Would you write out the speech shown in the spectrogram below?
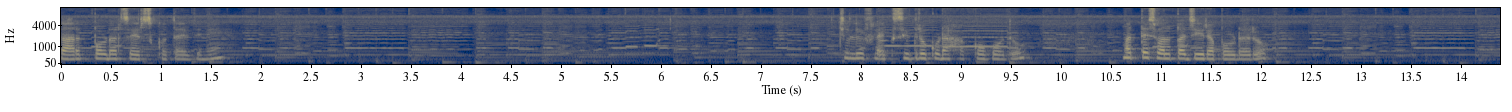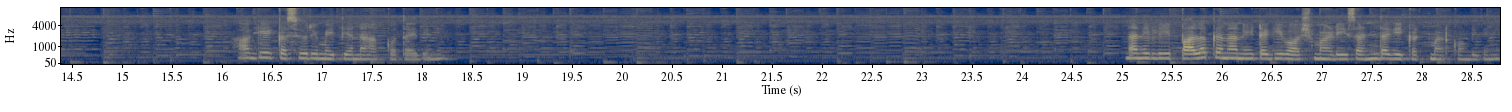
ಖಾರದ ಪೌಡರ್ ಸೇರಿಸ್ಕೋತಾ ಇದ್ದೀನಿ. ಚಿಲ್ಲಿ ಫ್ಲೆಕ್ಸ್ ಇದ್ರೂ ಕೂಡ ಹಾಕ್ಕೋಬೋದು. ಮತ್ತು ಸ್ವಲ್ಪ ಜೀರಾ ಪೌಡರು. ಹಾಗೆ ಕಸೂರಿ ಮೇಥಿಯನ್ನು ಹಾಕ್ಕೋತಾ ಇದ್ದೀನಿ. ನಾನಿಲ್ಲಿ ಪಾಲಕನ್ನು ನೀಟಾಗಿ ವಾಶ್ ಮಾಡಿ ಸಣ್ಣದಾಗಿ ಕಟ್ ಮಾಡ್ಕೊಂಡಿದ್ದೀನಿ.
